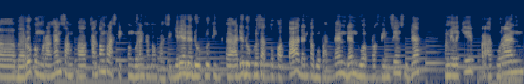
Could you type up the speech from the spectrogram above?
uh, baru pengurangan sam, uh, kantong plastik, penggunaan kantong plastik. Jadi ada 23 uh, ada 21 kota dan kabupaten dan dua provinsi yang sudah memiliki peraturan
